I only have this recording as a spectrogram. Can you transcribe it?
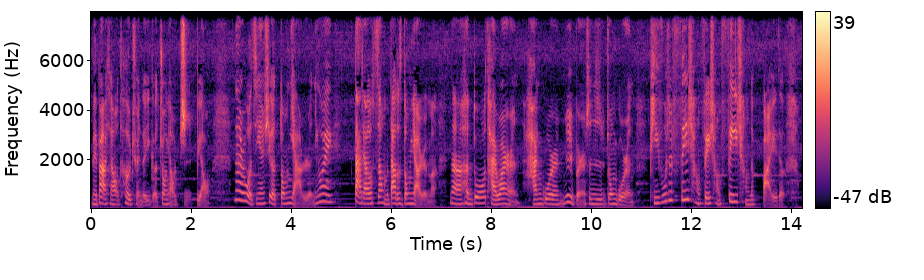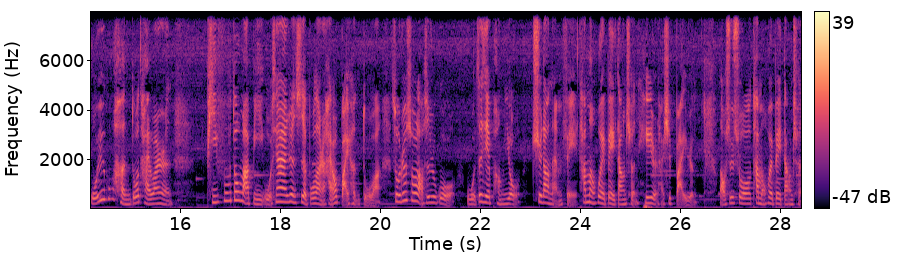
没办法享有特权的一个重要指标，那如果今天是个东亚人，因为大家都知道我们大家都是东亚人嘛，那很多台湾人、韩国人、日本人，甚至是中国人。皮肤是非常非常非常的白的，我遇过很多台湾人，皮肤都嘛比我现在认识的波兰人还要白很多啊，所以我就说，老师，如果我这些朋友去到南非，他们会被当成黑人还是白人？老师说他们会被当成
